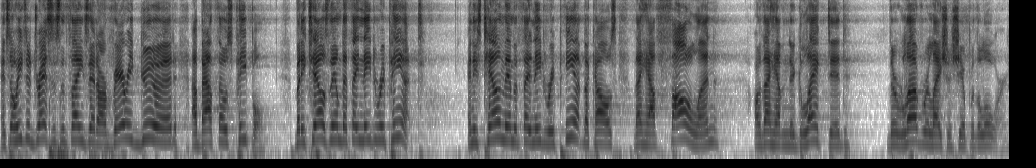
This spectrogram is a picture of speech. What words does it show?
And so he's addressing some things that are very good about those people. But he tells them that they need to repent. And he's telling them that they need to repent because they have fallen or they have neglected their love relationship with the Lord.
